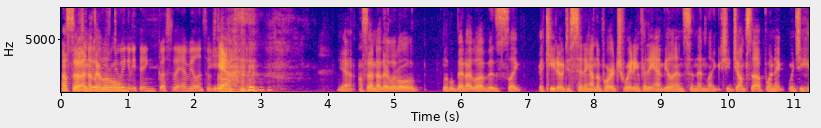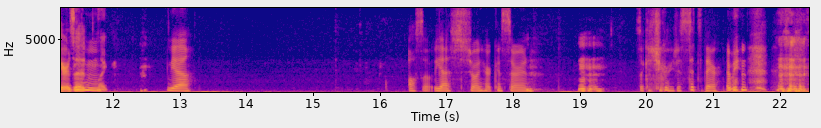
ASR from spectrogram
Also, He's another nobody's little. doing anything. Goes to the ambulance himself. Yeah. yeah. Also, another little little bit I love is like Akito just sitting on the porch waiting for the ambulance, and then like she jumps up when it when she hears it. Mhm. Like, Yeah. Also, yes, showing her concern. mhm. It's like Shigure just sits there. I mean,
